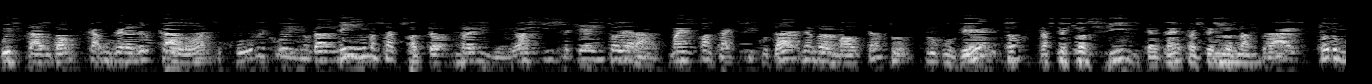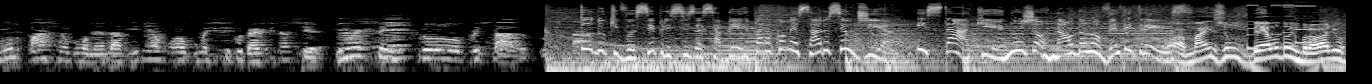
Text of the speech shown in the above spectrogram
o Estado dar um, um verdadeiro calote público e não dar nenhuma satisfação para ninguém. Eu acho que isso aqui é intolerável. Mas passar dificuldades é normal, tanto para o governo, tanto para as pessoas físicas, né, para as pessoas naturais. Todo mundo passa em algum momento da vida em alguma dificuldade financeira. E não é diferente para o Estado. Tudo o que você precisa saber para começar o seu dia está aqui no Jornal da 93. Ó, mais um belo do embrólio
